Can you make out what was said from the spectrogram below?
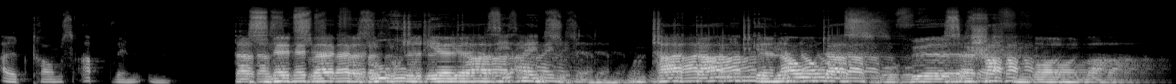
Albtraums abwenden. Das, das Netzwerk versuchte die Eldrazi einzudämmen und tat damit genau das, wofür es erschaffen worden war.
